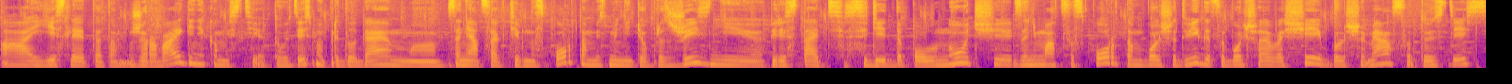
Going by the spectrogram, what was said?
а если это там жировая гинекомастия, то здесь мы предлагаем э, заняться активно спортом, изменить образ жизни, перестать сидеть до полуночи, заниматься спортом, больше двигаться, больше овощей, больше мяса. То есть здесь,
